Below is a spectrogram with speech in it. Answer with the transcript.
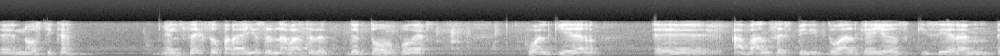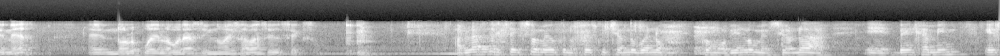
eh, gnóstica. El sexo para ellos es la base de, de todo poder. Cualquier eh, avance espiritual que ellos quisieran tener, eh, no lo pueden lograr si no es a base del sexo. Hablar del sexo, amigo que nos está escuchando, bueno, como bien lo menciona eh, Benjamín, es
